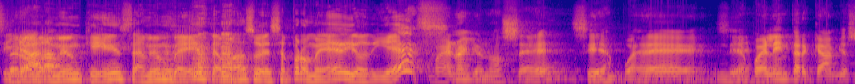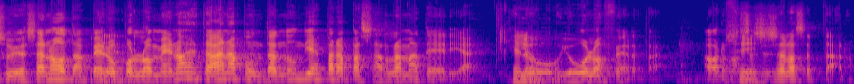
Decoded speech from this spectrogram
pero, dame un 15, dame un 20, vamos a subir ese promedio, 10. Bueno, yo no sé si después, de, si después del intercambio subió esa nota, pero por lo menos estaban apuntando un 10 para pasar la materia. y, hubo la oferta. Ahora no sé si se lo aceptaron.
